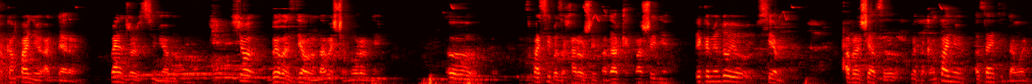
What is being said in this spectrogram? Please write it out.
в компанию Альтера, менеджер Семенов. Все было сделано на высшем уровне. Э, спасибо за хорошие подарки к машине. Рекомендую всем обращаться в эту компанию, останетесь довольны.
